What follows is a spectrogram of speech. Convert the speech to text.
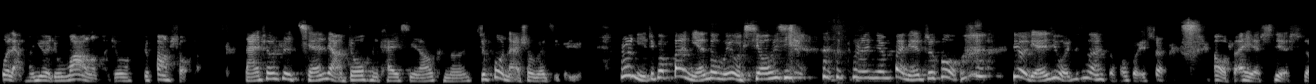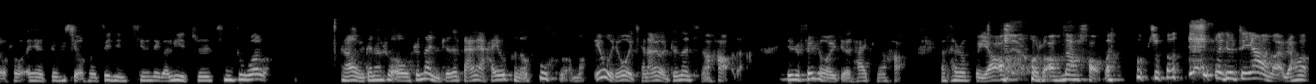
过两个月就忘了嘛，就就放手了。男生是前两周很开心，然后可能之后难受个几个月。他说你这个半年都没有消息，突然间半年之后又联系我，这算怎么回事？然后我说哎也是也是，我说哎呀对不起，我说最近听这个荔枝听多了。然后我就跟他说哦，我说那你觉得咱俩还有可能复合吗？因为我觉得我前男友真的挺好的。就是分手，我也觉得他还挺好。然后他说不要，我说哦，那好吧，我说那就这样吧。然后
